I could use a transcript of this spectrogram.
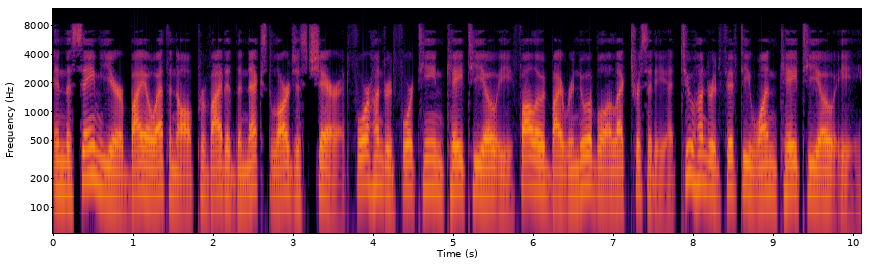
In the same year bioethanol provided the next largest share at 414 ktoe followed by renewable electricity at 251 ktoe.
